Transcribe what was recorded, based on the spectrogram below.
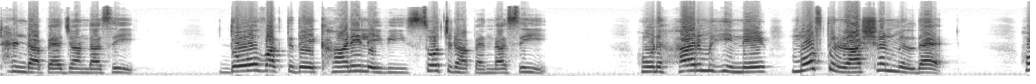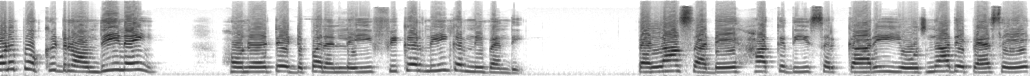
ਠੰਡਾ ਪੈ ਜਾਂਦਾ ਸੀ। ਦੋ ਵਕਤ ਦੇ ਖਾਣੇ ਲਈ ਵੀ ਸੋਚਣਾ ਪੈਂਦਾ ਸੀ। ਹੁਣ ਹਰ ਮਹੀਨੇ ਮੁਫਤ ਰਾਸ਼ਨ ਮਿਲਦਾ ਹੈ। ਹੁਣ ਭੁੱਖ ਡਰਾਉਂਦੀ ਨਹੀਂ। ਹੁਣ ਢਿੱਡ ਭਰਨ ਲਈ ਫਿਕਰ ਨਹੀਂ ਕਰਨੀ ਪੈਂਦੀ। ਪਹਿਲਾਂ ਸਾਡੇ ਹੱਕ ਦੀ ਸਰਕਾਰੀ ਯੋਜਨਾ ਦੇ ਪੈਸੇ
